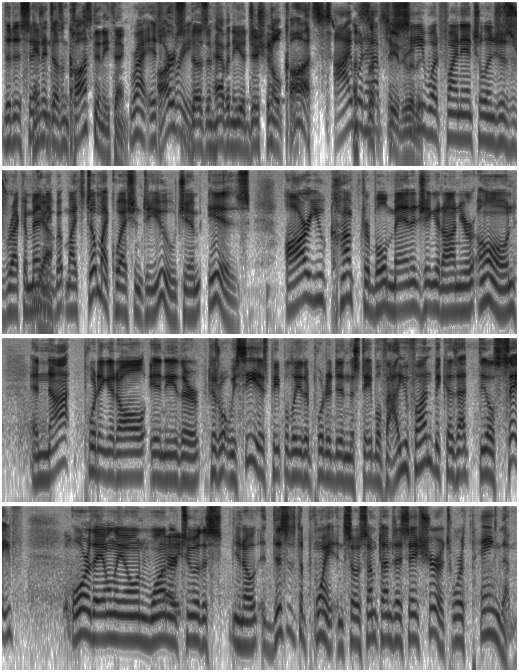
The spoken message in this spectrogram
The decision. And it doesn't cost anything. Right, it's Ours free. doesn't have any additional cost. I would have to see what Financial Engines is recommending, Yeah. but my still my question to you, Jim, is: Are you comfortable managing it on your own and not putting it all in either? Because what we see is people either put it in the stable value fund because that feels safe, or they only own one or two of the. You know, this is the point, and so sometimes I say, sure, it's worth paying them.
